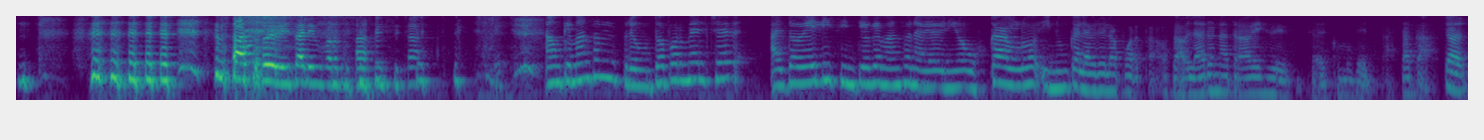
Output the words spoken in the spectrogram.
Dato de vital importancia. Aunque Manson preguntó por Melcher, Alto Belli sintió que Manson había venido a buscarlo y nunca le abrió la puerta. O sea, hablaron a través de, ¿sabes? Como que hasta acá. Claro.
